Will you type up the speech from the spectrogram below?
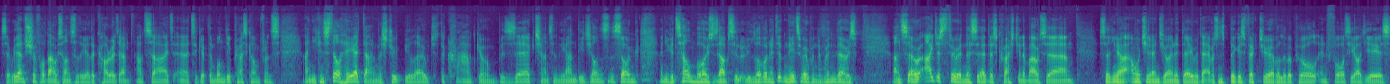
So we then shuffled out onto the other corridor outside uh, to give the Monday press conference. And you can still hear down in the street below just the crowd going berserk chanting the Andy Johnson song. And you could tell Moyes was absolutely loving it. Didn't need to open the windows. And so I just threw in this uh, this question about, um, so, you know, how much you're enjoying it, David? Everton's biggest victory over Liverpool in 40 odd years.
